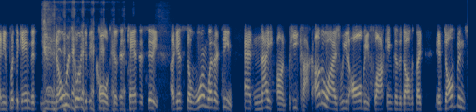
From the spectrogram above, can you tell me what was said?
and you put the game that you know is going to be cold because it's Kansas City against a warm weather team at night on Peacock. Otherwise, we'd all be flocking to the Dolphins. Like if Dolphins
